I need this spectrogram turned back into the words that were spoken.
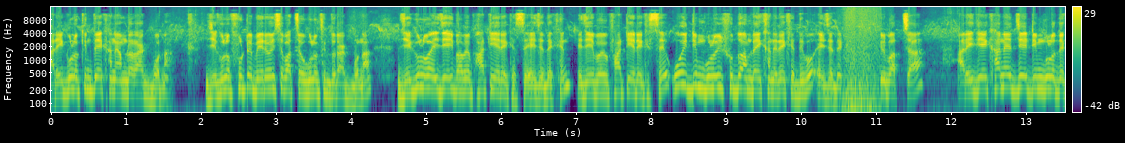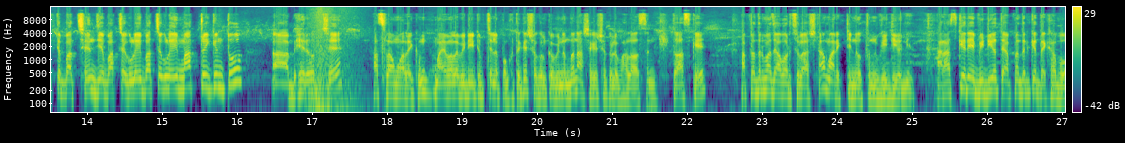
আর এগুলো কিন্তু এখানে আমরা রাখব না। যেগুলো ফুটে বের হয়েছে বাচ্চা, ওগুলো কিন্তু রাখব না। যেগুলো এই যে এইভাবে ফাটিয়ে রেখেছে, এই যে দেখেন, এই যে এইভাবে ফাটিয়ে রেখেছে, ওই ডিমগুলোই শুধু আমরা এখানে রেখে দিব, এই যে দেখেন বাচ্চা। আর এই যে এখানে যে ডিমগুলো দেখতে পাচ্ছেন, যে বাচ্চাগুলো, এই বাচ্চাগুলো এই মাত্রই কিন্তু বের হচ্ছে। আসসালামু আলাইকুম মাইমালা বিডি ইউটিউব চ্যানেল পক্ষ থেকে সকলকে অভিনন্দন, আশা করি সকলে ভালো আছেন। তো আজকে আপনাদের মাঝে আবার চলে আসলাম আর একটি নতুন ভিডিও নিয়ে। আর আজকের এই ভিডিওতে আপনাদেরকে দেখাবো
